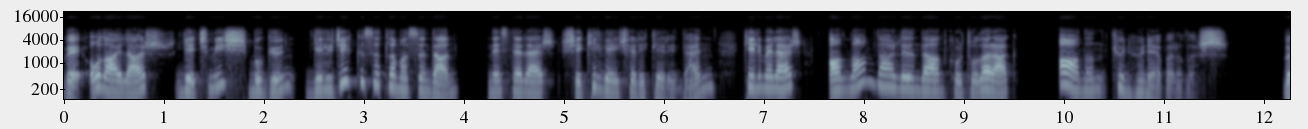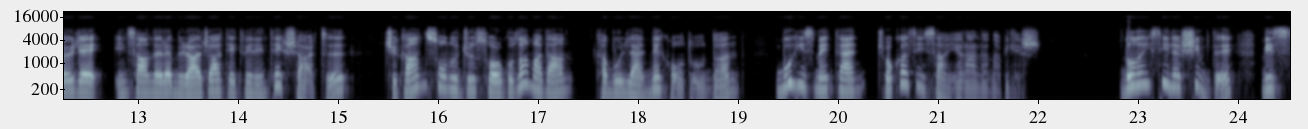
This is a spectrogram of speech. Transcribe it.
ve olaylar geçmiş, bugün, gelecek kısıtlamasından, nesneler şekil ve içeriklerinden, kelimeler anlam darlığından kurtularak anın künhüne varılır. Böyle insanlara müracaat etmenin tek şartı, çıkan sonucu sorgulamadan kabullenmek olduğundan bu hizmetten çok az insan yararlanabilir. Dolayısıyla şimdi biz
